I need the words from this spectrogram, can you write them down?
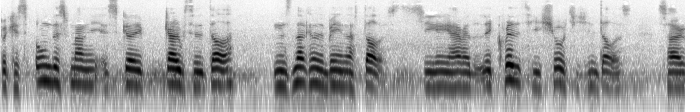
because all this money is going to go to the dollar and there's not going to be enough dollars so to have a liquidity shortage in dollars. So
